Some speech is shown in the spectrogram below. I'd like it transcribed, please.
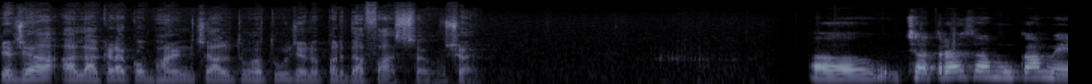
કે જ્યાં આ લાકડા કૌભાંડ ચાલતું હતું, જેનો પર્દાફાશ થયો છે. છત્રાસા મુકામે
